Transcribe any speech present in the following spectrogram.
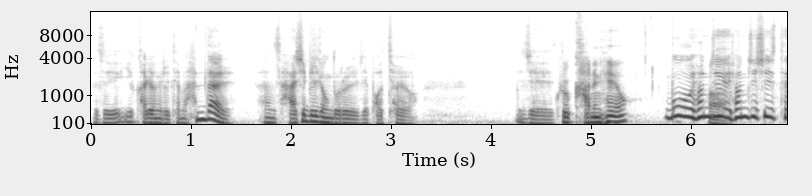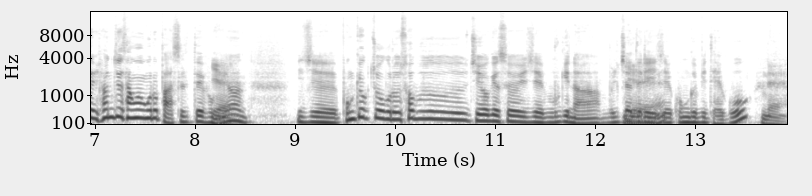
그래서 가령 이를테면 한달한 40일 정도를 이제 버텨요. 이제 그 가능해요? 뭐 현재 어. 현재 시스템 현재 상황으로 봤을 때 보면 예. 이제 본격적으로 서부 지역에서 이제 무기나 물자들이 예. 이제 공급이 되고 네.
